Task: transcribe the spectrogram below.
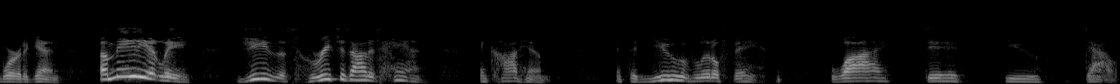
word again. Immediately, Jesus reaches out his hand and caught him and said, You of little faith, why did you doubt?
